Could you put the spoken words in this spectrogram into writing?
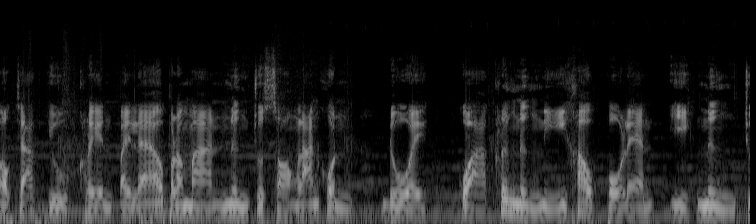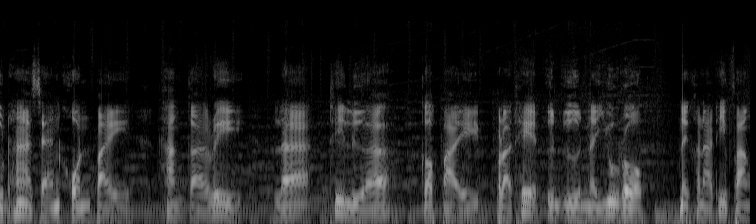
ออกจากยูเครนไปแล้วประมาณ 1.2 ล้านคน โดยกว่าครึ่งหนึ่งหนีเข้าโปแลนด์อีก 1.5 แสนคนไปฮังการีและที่เหลือก็ไปประเทศอื่น ๆ ในยุโรป ในขณะที่ฝั่ง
